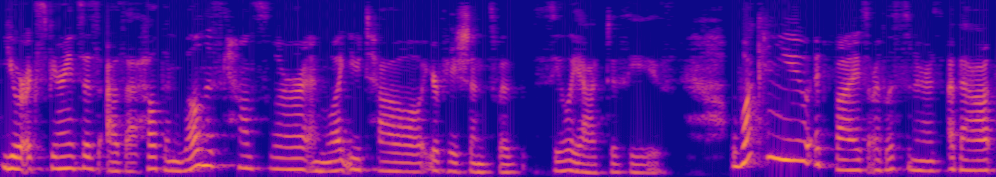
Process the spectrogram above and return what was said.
your experiences as a health and wellness counselor and what you tell your patients with celiac disease. What can you advise our listeners about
